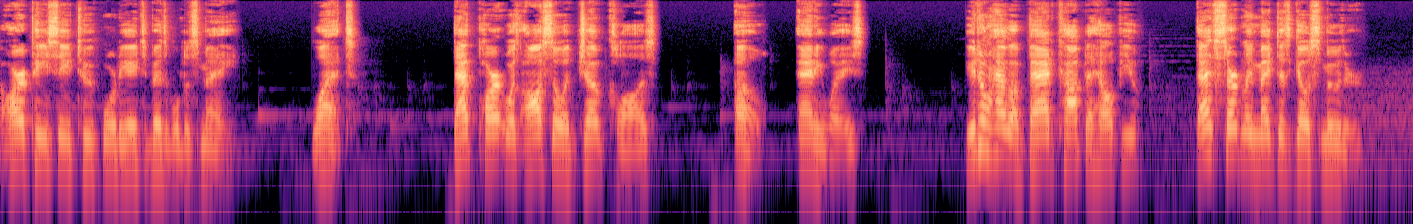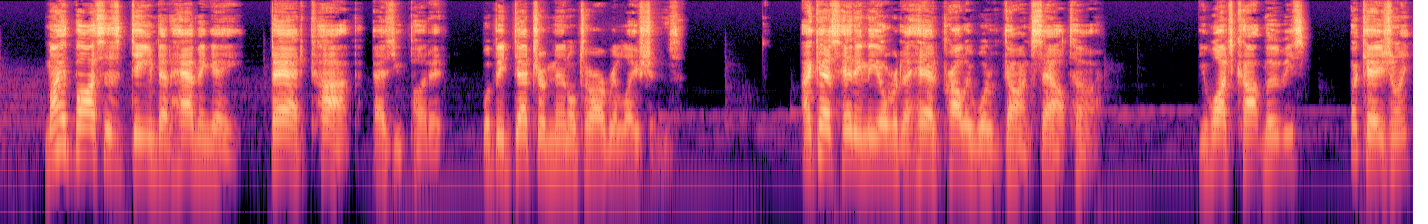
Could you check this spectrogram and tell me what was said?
RPC-248's visible dismay. What? That part was also a joke, Claws. Oh, anyways. You don't have a bad cop to help you? That'd certainly make this go smoother. My bosses deemed that having a bad cop, as you put it, would be detrimental to our relations. I guess hitting me over the head probably would have gone south, huh? You watch cop movies? Occasionally.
